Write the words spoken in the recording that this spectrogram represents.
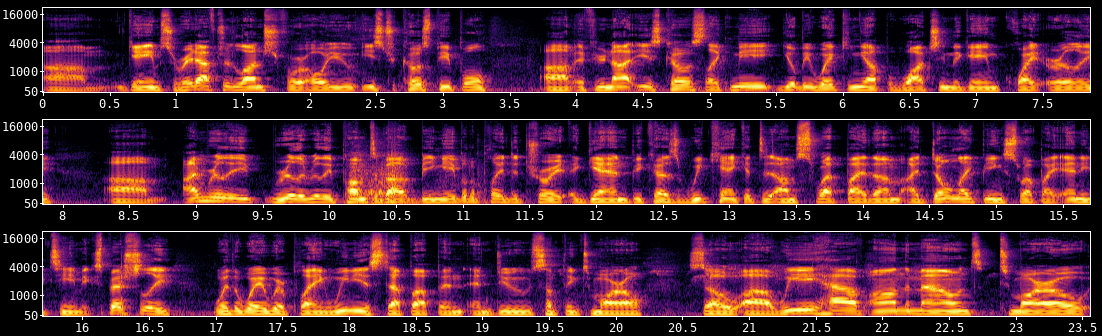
Um, game. So right after lunch for all you East Coast people. Um, if you're not East Coast like me, you'll be waking up watching the game quite early. Um, I'm really, really, really pumped about being able to play Detroit again because we can't get to, um, swept by them. I don't like being swept by any team, especially with the way we're playing. We need to step up and, and do something tomorrow. So uh, we have on the mound tomorrow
